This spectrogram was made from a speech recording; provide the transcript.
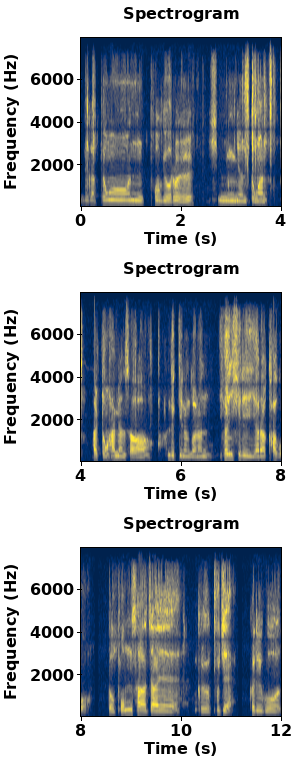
내가 병원 포교를 16년 동안 활동하면서 느끼는 거는 현실이 열악하고 또 봉사자의 그 부재 그리고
